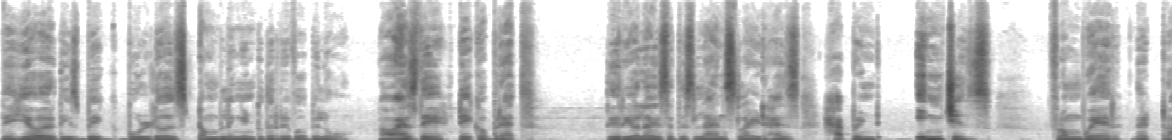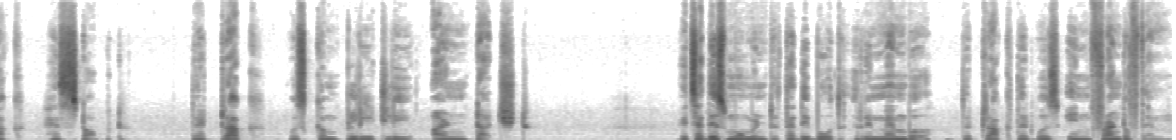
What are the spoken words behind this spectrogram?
They hear these big boulders tumbling into the river below. Now, as they take a breath, they realize that this landslide has happened inches from where their truck has stopped. Their truck was completely untouched. It's at this moment that they both remember the truck that was in front of them.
